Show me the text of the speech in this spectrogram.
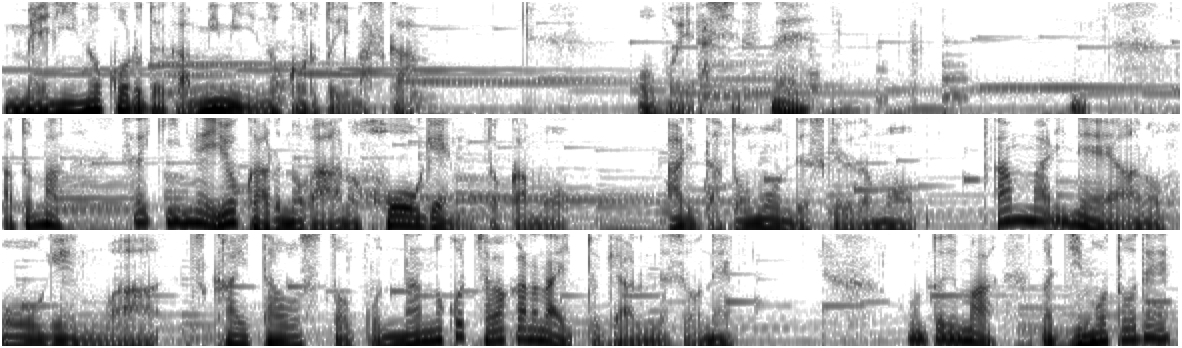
う目に残るというか耳に残ると言いますか。覚えやすいですね。あとまあ最近ねよくあるのがあの方言とかもありだと思うんですけれどもあんまりねあの方言は使い倒すとこう何のこっちゃわからない時あるんですよね。本当にまあ、まあ、地元で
